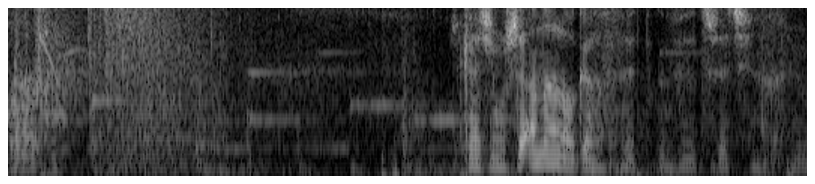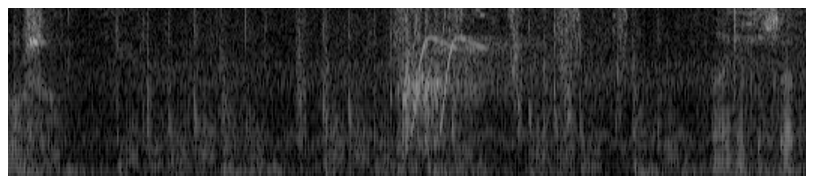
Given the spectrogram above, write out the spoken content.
Boże. Czekajcie, muszę analoga wy, wytrzeć już. Ej, niepotrzebne.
